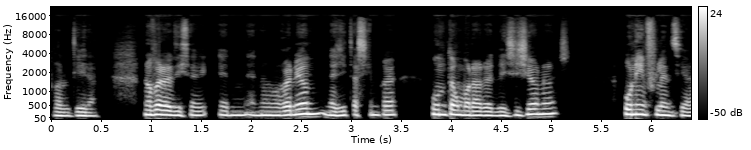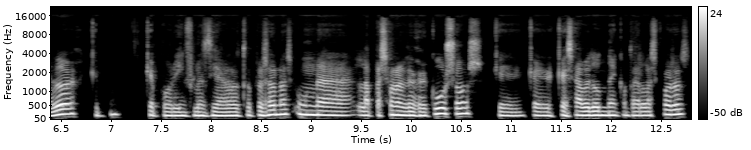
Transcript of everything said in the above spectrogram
productividad. No, pero dice, en, en una reunión necesitas siempre un tomador de decisiones, un influenciador que, que puede influenciar a otras personas, una, la persona de recursos que, que, sabe dónde encontrar las cosas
